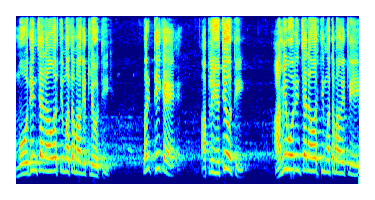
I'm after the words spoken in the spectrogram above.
मोदींच्या नावावरती मतं मागितली होती. बरं ठीक आहे आपली युती होती. आम्ही मोदींच्या नावावरती मतं मागितली.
